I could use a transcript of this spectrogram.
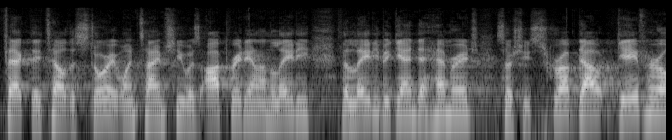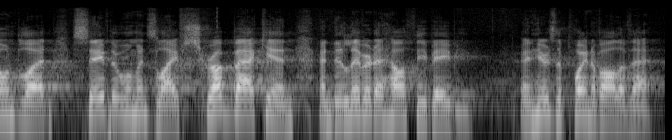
In fact, they tell the story. One time she was operating on a lady. The lady began to hemorrhage, so she scrubbed out, gave her own blood, saved the woman's life, scrubbed back in, and delivered a healthy baby. And here's the point of all of that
